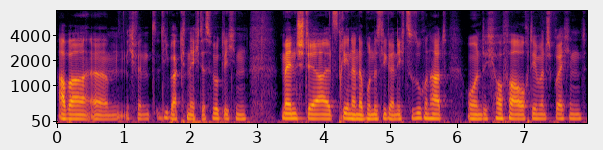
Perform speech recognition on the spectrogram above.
Aber ähm, ich finde, Lieberknecht ist wirklich ein Mensch, der als Trainer in der Bundesliga nichts zu suchen hat. Und ich hoffe auch dementsprechend,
